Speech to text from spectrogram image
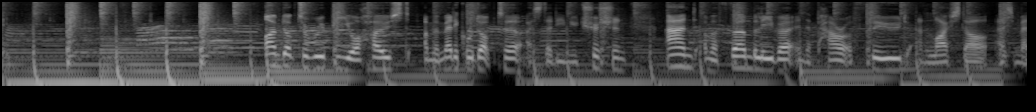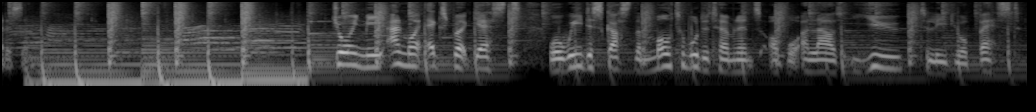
I'm Dr. Rupy, your host. I'm a medical doctor, I study nutrition, and I'm a firm believer in the power of food and lifestyle as medicine. Join me and my expert guests where we discuss the multiple determinants of what allows you to lead your best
